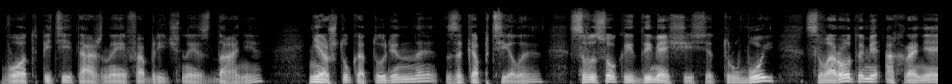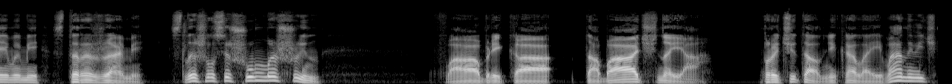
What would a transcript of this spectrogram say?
Вот пятиэтажное фабричное здание, неоштукатуренное, закоптелое, с высокой дымящейся трубой, с воротами, охраняемыми сторожами. Слышался шум машин. «Фабрика табачная!» Прочитал Николай Иванович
